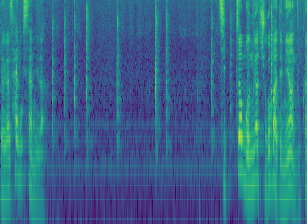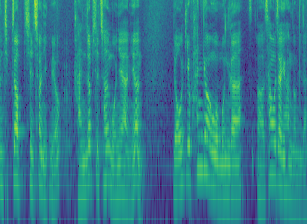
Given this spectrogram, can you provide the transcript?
여기가 사회복지사입니다. 직접 뭔가 주고받으면 그건 직접 실천이고요. 간접 실천은 뭐냐 하면 여기 환경하고 뭔가 어, 상호작용한 겁니다.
